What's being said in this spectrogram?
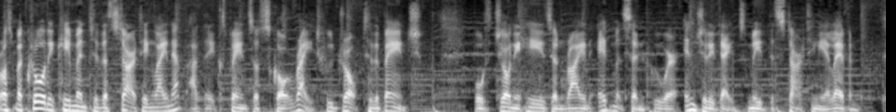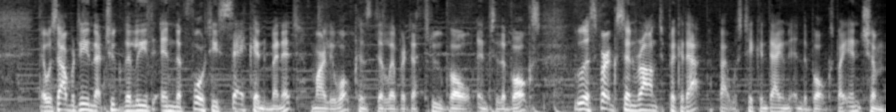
Ross McCrorie came into the starting lineup at the expense of Scott Wright, who dropped to the bench. Both Johnny Hayes and Ryan Edmondson, who were injury doubts, made the starting 11. It was Aberdeen that took the lead in the 42nd minute. Marley Watkins delivered a through ball into the box. Lewis Ferguson ran to pick it up, but was taken down in the box by Incham.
